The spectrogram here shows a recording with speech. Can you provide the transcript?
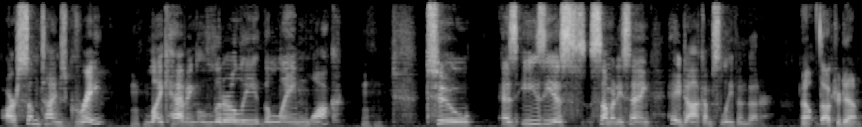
are sometimes great, mm-hmm. like having literally the lame walk, mm-hmm. to as easy as somebody saying, Hey, Doc, I'm sleeping better. Now, Dr. Dan,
